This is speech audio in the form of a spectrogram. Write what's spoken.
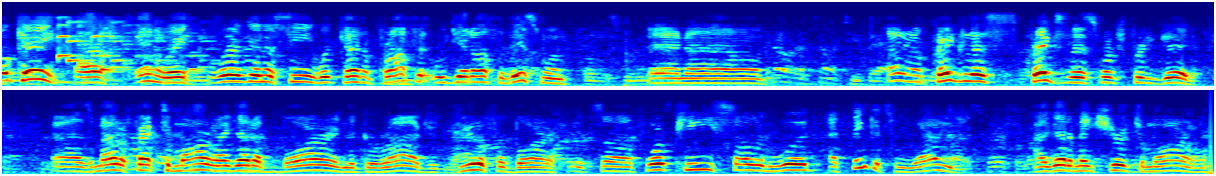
Okay, uh, anyway, we're gonna see what kind of profit we get off of this one. And, uh, I don't know, Craigslist, Craigslist works pretty good. Uh, as a matter of fact, tomorrow I got a bar in the garage, a beautiful bar. It's uh, four-piece solid wood. I think it's walnut. I got to make sure tomorrow.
